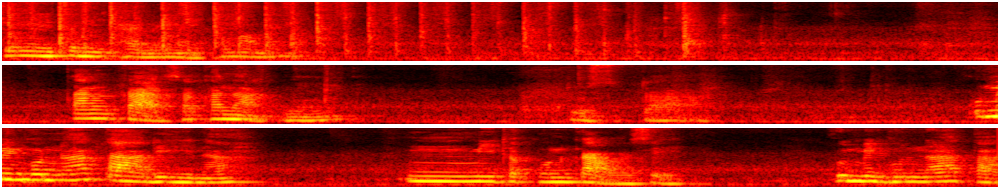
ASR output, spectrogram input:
ช่วงนี้จะมีใครใหม่ๆเข้ามาไหม ตั้งการดสักขนาดนี้ดูสตาร์คุณเป็นคนหน้าตาดีนะ มีแต่คนเก่าสิ คุณเป็นคนหน้าตา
